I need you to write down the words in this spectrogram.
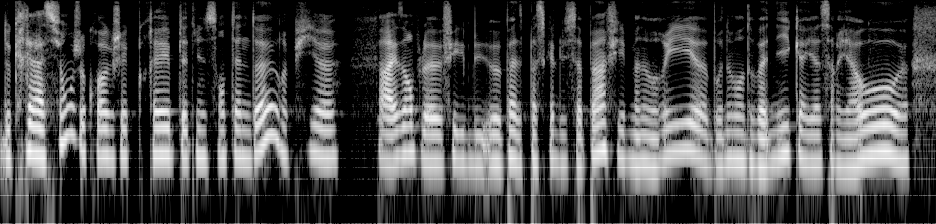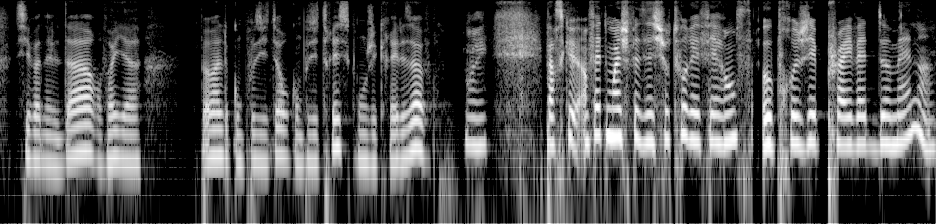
de créations. Je crois que j'ai créé peut-être une centaine d'œuvres. Et puis, euh, par exemple, euh, Philippe, euh, Pa- Pascal Dussapin, Philippe Manori, euh, Bruno Mantovani, Kaya Sariao, euh, Sivan Eldar. Enfin, il y a pas mal de compositeurs ou compositrices dont j'ai créé les œuvres. Oui. Parce que, en fait, moi, je faisais surtout référence au projet Private Domain.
